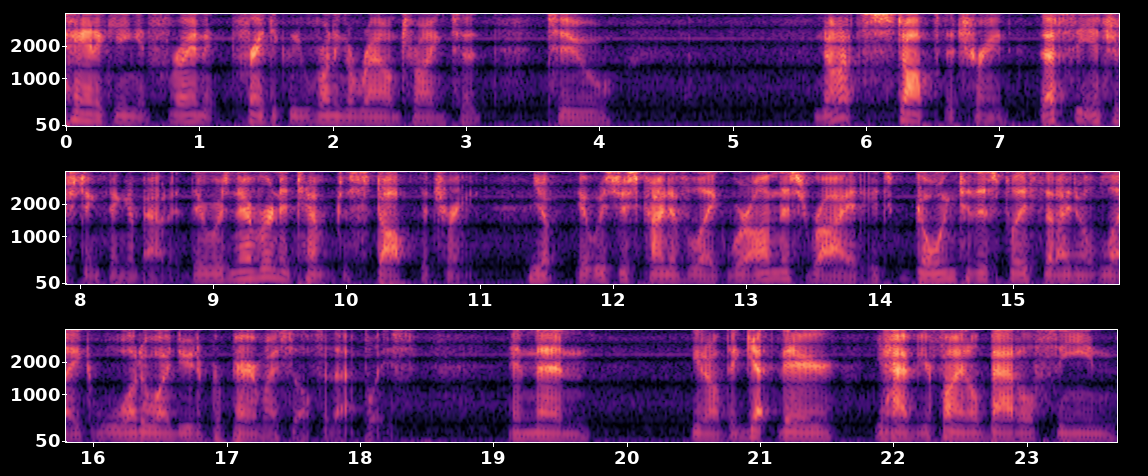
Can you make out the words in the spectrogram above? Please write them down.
panicking and fran- frantically running around trying to to not stop the train. That's the interesting thing about it. There was never an attempt to stop the train. Yep. It was just kind of like we're on this ride. It's going to this place that I don't like. What do I do to prepare myself for that place? And then, you know, they get there. You have your final battle scene.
